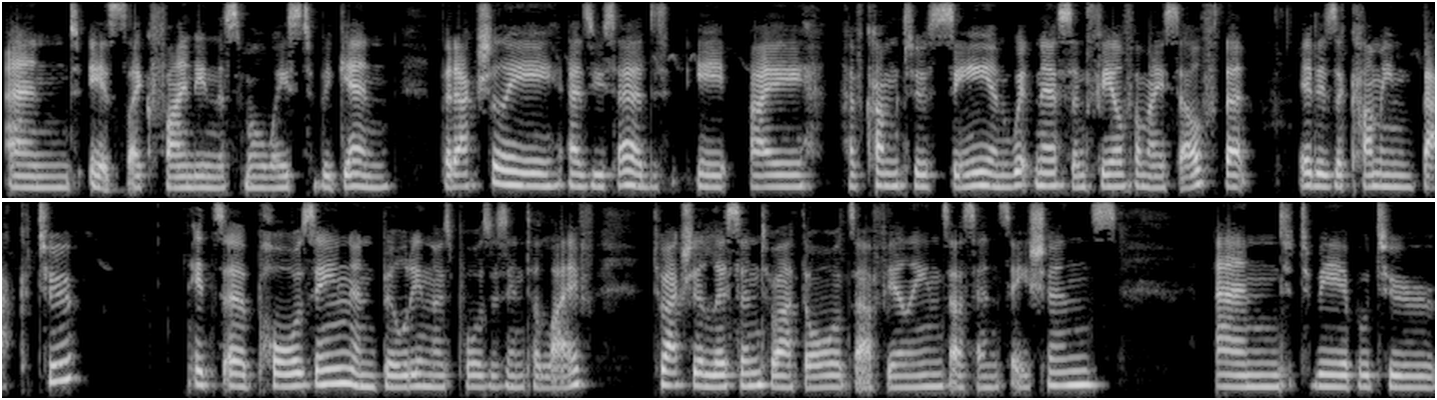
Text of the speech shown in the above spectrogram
And it's like finding the small ways to begin but actually as you said it, i have come to see and witness and feel for myself that it is a coming back to it's a pausing and building those pauses into life to actually listen to our thoughts, our feelings, our sensations, and to be able to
